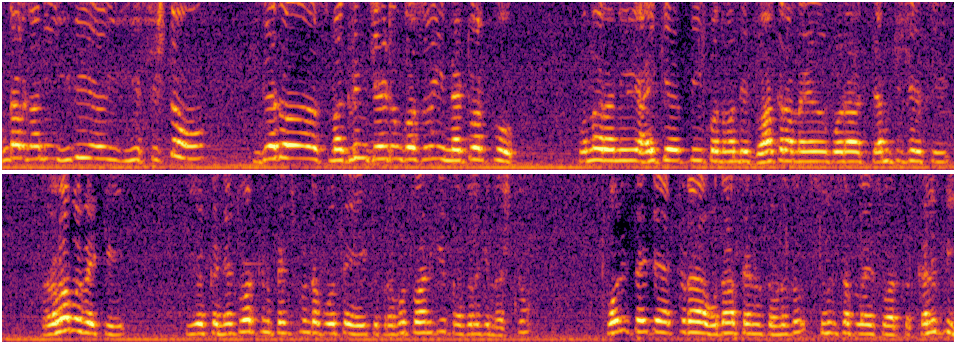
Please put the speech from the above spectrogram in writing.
ఉండాలి కానీ ఇది ఈ సిస్టమ్ ఇదేదో స్మగ్లింగ్ చేయడం కోసం ఈ నెట్వర్క్ ఉన్నారని ఐకేపీ కొంతమంది డ్వాక్రా మహిళలు కూడా టెంప్ట్ చేసి ప్రలోభపెట్టి ఈ యొక్క నెట్వర్క్ను పెంచుకుంటూ పోతే ఇటు ప్రభుత్వానికి ప్రజలకి నష్టం. పోలీస్ అయితే ఎక్కడ ఉదాసీనత ఉండదు. సివిల్ సప్లైస్ వారితో కలిపి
